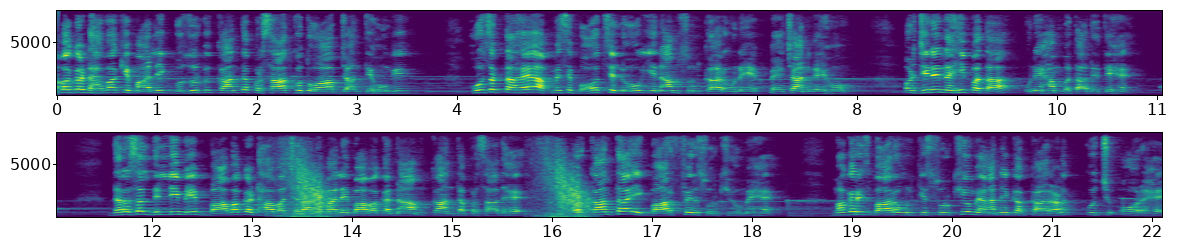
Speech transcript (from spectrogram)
का ढाबा के मालिक बुज़ुर्ग कांता प्रसाद को तो आप जानते होंगे। हो सकता है आप में से बहुत से लोग ये नाम सुनकर उन्हें पहचान गए हों और जिन्हें नहीं पता, उन्हें हम बता देते हैं। दरअसल दिल्ली में बाबा का ढाबा चलाने वाले बाबा का नाम कांता प्रसाद है और कांता एक बार फिर सुर्खियों में है। मगर इस बार उनके सुर्खियों में आने का कारण कुछ और है।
